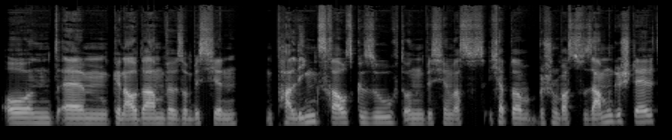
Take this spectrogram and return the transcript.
Und ähm, genau da haben wir so ein bisschen ein paar Links rausgesucht und ein bisschen was, ich habe da ein bisschen was zusammengestellt.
